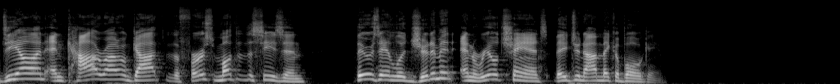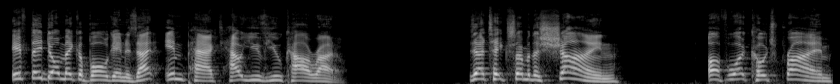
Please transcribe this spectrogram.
Deion and Colorado got through the first month of the season, there is a legitimate and real chance they do not make a bowl game if they don't make a bowl game, does that impact how you view Colorado? Does that take some of the shine of what Coach Prime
